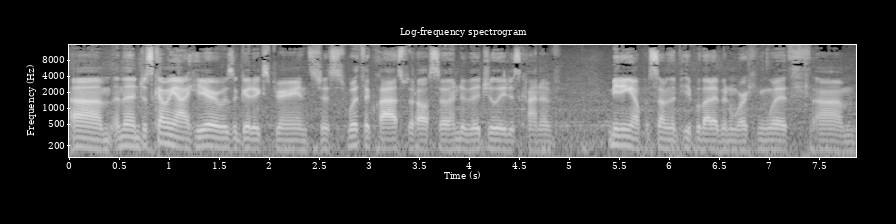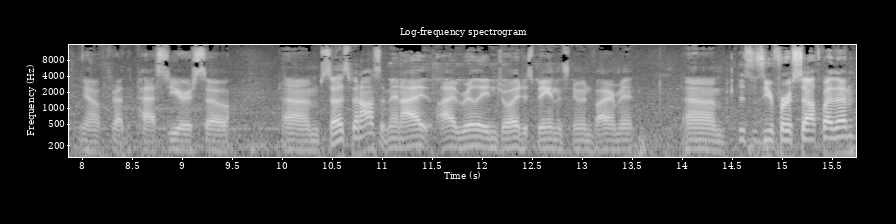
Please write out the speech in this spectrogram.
Um, and then just coming out here was a good experience, just with the class, but also individually, just kind of meeting up with some of the people that I've been working with, um, you know, throughout the past year or so. Um, so it's been awesome, and I, I really enjoy just being in this new environment. Um, This was your first South by then.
